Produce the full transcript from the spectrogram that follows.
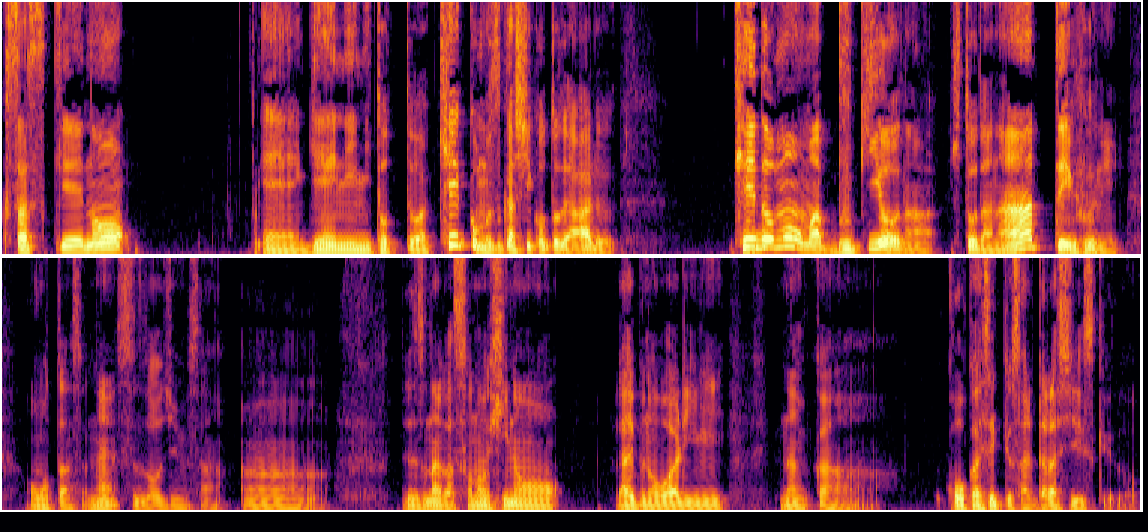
草す系の、えー、芸人にとっては結構難しいことである。けども、まあ、不器用な人だなっていうふうに思ったんですよね。須藤ジムさん。うん。で、なんかその日のライブの終わりに、なんか、公開説教されたらしいですけど。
